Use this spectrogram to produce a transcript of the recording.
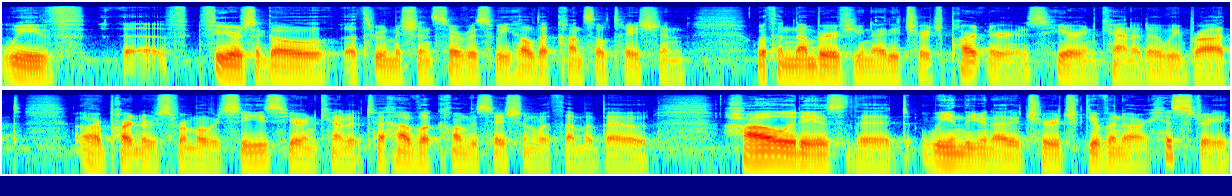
we've a few years ago, uh, through Mission Service, we held a consultation with a number of United Church partners here in Canada. We brought our partners from overseas here in Canada to have a conversation with them about how it is that we in the United Church, given our history,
